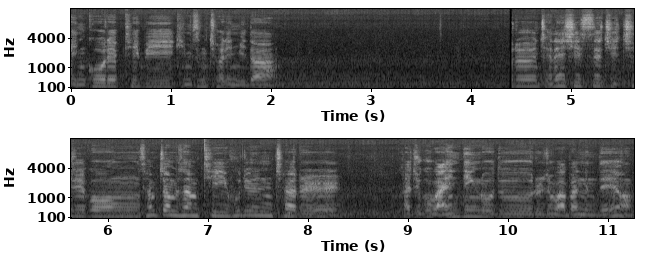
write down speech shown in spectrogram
인코랩 TV 김승철입니다. 오늘은 제네시스 G70 3.3T 후륜차를 가지고 와인딩 로드를 좀 와봤는데요.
